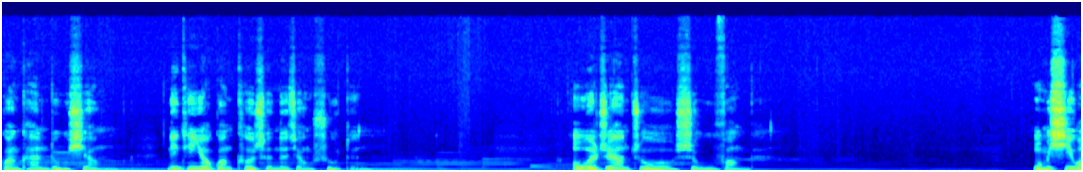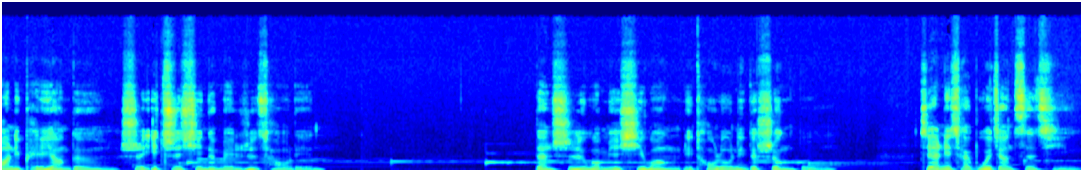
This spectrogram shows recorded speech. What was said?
观看录像、聆听有关课程的讲述等。偶尔这样做是无妨的。我们希望你培养的是一致性的每日操练，但是我们也希望你投入你的生活。这样，你才不会将自己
